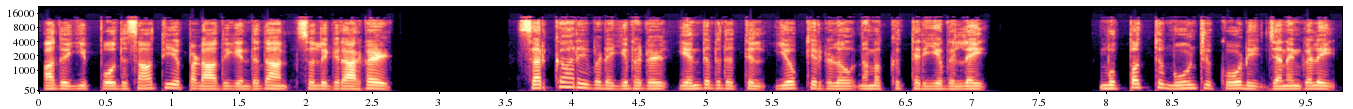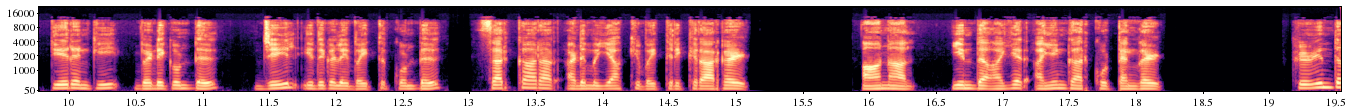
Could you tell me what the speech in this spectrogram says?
அது இப்போது சாத்தியப்படாது என்றுதான் சொல்லுகிறார்கள். சர்க்காரை விட இவர்கள் எந்தவிதத்தில் யோக்கியர்களோ நமக்குத் தெரியவில்லை. முப்பத்து மூன்று கோடி ஜனங்களை தீரங்கி வெடிகுண்டு ஜெயில் இதுகளை வைத்துக்கொண்டு சர்க்காரார் அடிமையாக்கி வைத்திருக்கிறார்கள். ஆனால் இந்த அயர் ஐயங்கார் கூட்டங்கள் கிழிந்த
